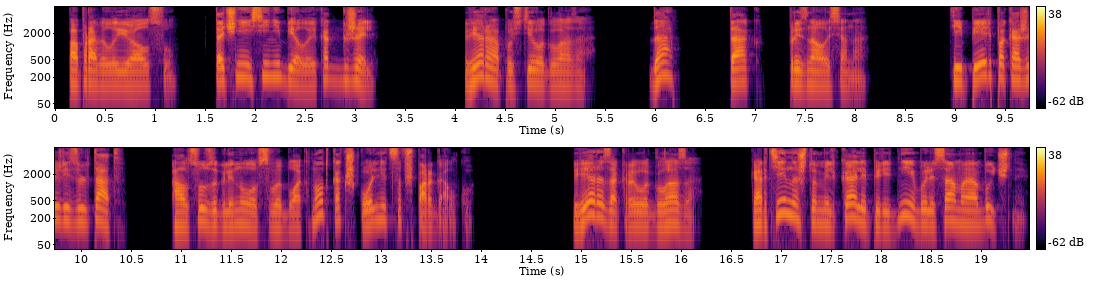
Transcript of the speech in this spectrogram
— поправил ее Алсу. «Точнее, сине-белые, как гжель». Вера опустила глаза. «Да, так», — призналась она. «Теперь покажи результат». Алсу заглянула в свой блокнот, как школьница в шпаргалку. Вера закрыла глаза. Картины, что мелькали перед ней, были самые обычные.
